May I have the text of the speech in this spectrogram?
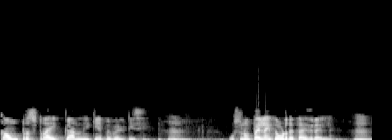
ਕਾਊਂਟਰ ਸਟ੍ਰਾਈਕ ਕਰਨ ਦੀ ਕੈਪੇਬਿਲਿਟੀ ਸੀ ਹੂੰ। ਉਸ ਨੂੰ ਪਹਿਲਾਂ ਹੀ ਤੋੜ ਦਿੱਤਾ ਇਜ਼ਰਾਈਲ ਨੇ। ਹੂੰ।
